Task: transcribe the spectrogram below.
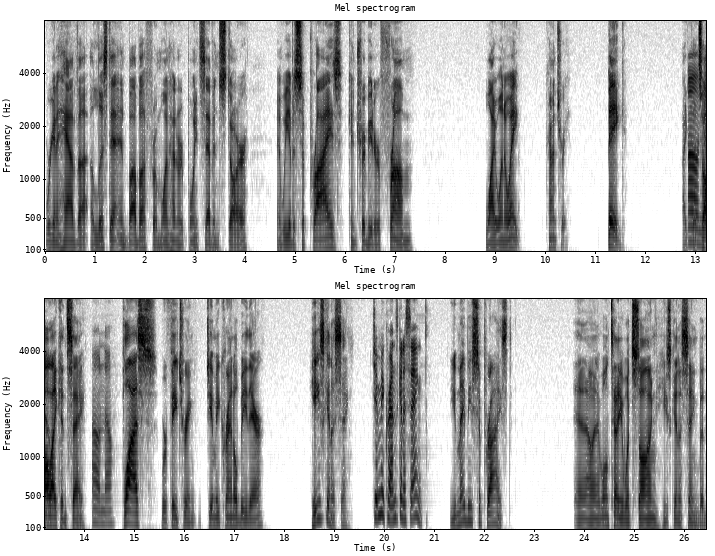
We're going to have uh, Alista and Bubba from 100.7 Star. And we have a surprise contributor from Y108 Country. Big. I, Oh, that's all. I can say. Oh no. Plus, we're featuring Jimmy Krenn will be there. He's going to sing. Jimmy Krenn's gonna sing. You may be surprised. And I won't tell you what song he's going to sing, but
